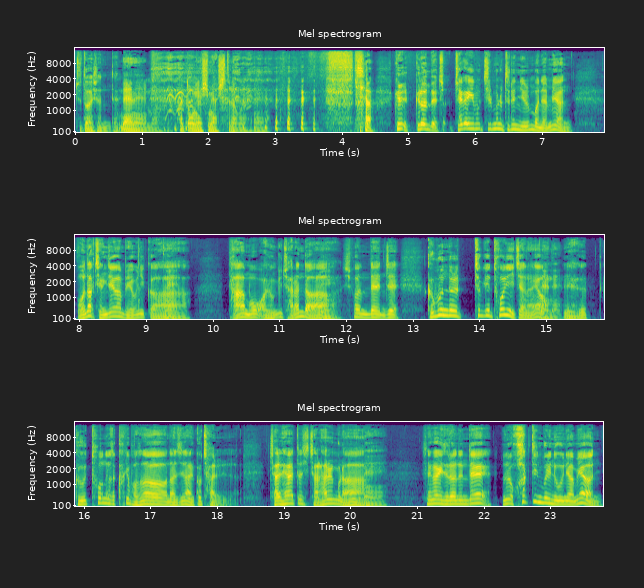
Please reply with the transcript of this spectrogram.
주도하셨는데. 네네. 뭐 활동 열심히 하시더라고요. 예. 자, 그, 그런데 저- 제가 이 질문을 드린 이유는 뭐냐면 워낙 쟁쟁한 배우니까 다 뭐, 와, 연기 잘한다 네. 싶었는데 이제 그분들 특유의 톤이 있잖아요. 네네. 예, 그, 그 톤에서 크게 벗어나지는 않고 잘, 잘 해야 듯이 잘 하는구나. 네. 생각이 들었는데 눈에 확 띈 분이 누구냐면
